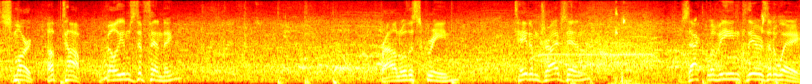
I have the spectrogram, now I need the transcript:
Smart up top. Williams defending. Brown with a screen. Tatum drives in. Zach LaVine clears it away.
